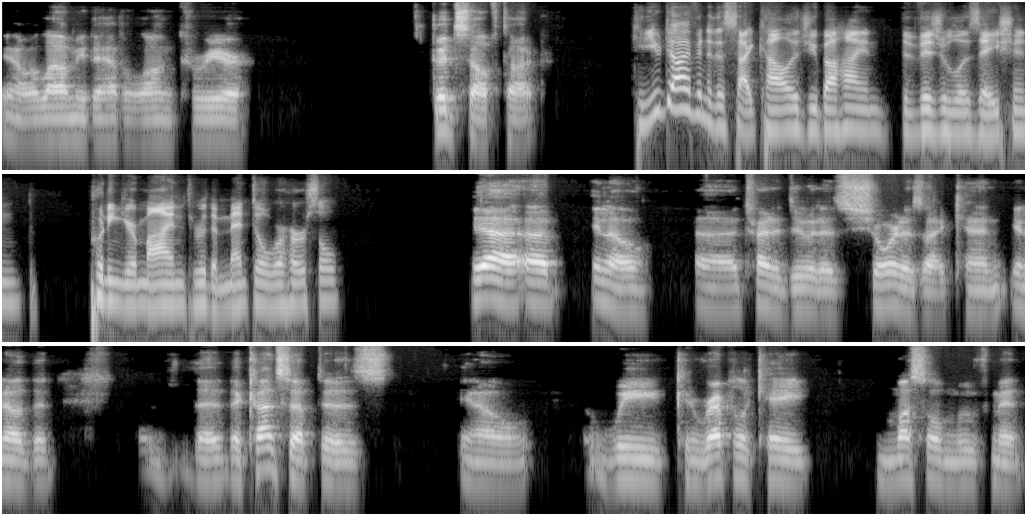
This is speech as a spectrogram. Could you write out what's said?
you know, allow me to have a long career. Good self talk. Can you dive into the psychology behind the visualization, putting your mind through the mental rehearsal? Yeah, uh, you know, uh, try to do it as short as I can. You know, the the the concept is, you know, we can replicate muscle movement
